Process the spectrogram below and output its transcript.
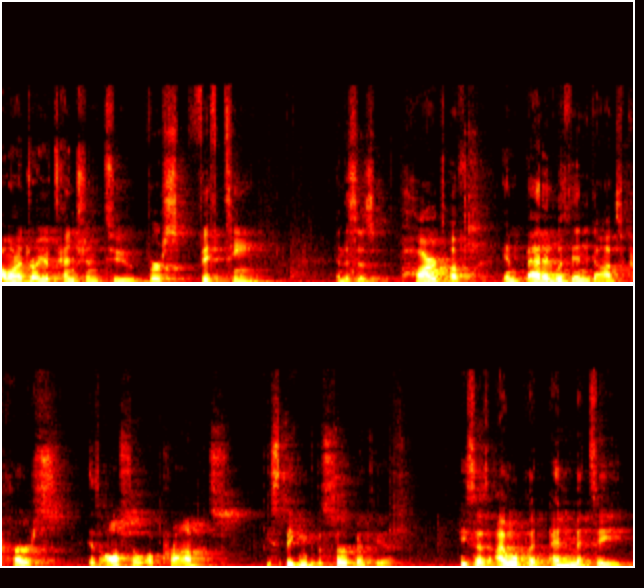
I want to draw your attention to verse 15. And this is part of, embedded within God's curse, is also a promise. He's speaking to the serpent here. He says, I will put enmity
